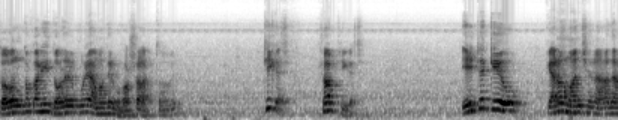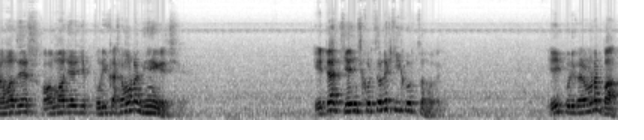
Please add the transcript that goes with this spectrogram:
তদন্তকারী দলের উপরে আমাদের ভরসা রাখতে হবে। ঠিক আছে, সব ঠিক আছে। এইটা কেউ কেন মানছে না? আমাদের সমাজের যে পরিকাঠামোটা ভেঙে গেছে, এটা চেঞ্জ করতে হলে কি করতে হবে? এই পরিকাঠামোটা বাদ।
